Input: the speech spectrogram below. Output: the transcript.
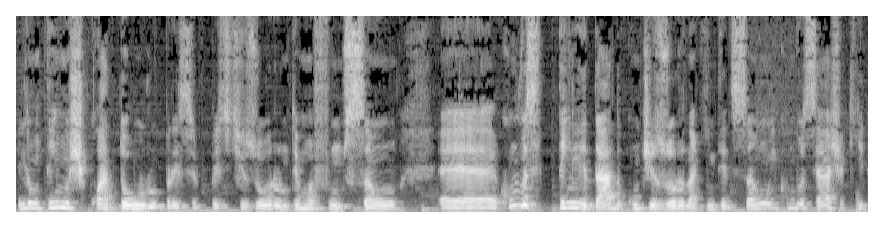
ele não tem um esquadouro para esse, esse tesouro, não tem uma função. É... Como você tem lidado com o tesouro na quinta edição e como você acha que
